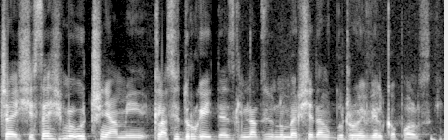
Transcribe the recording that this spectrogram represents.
Cześć, jesteśmy uczniami klasy drugiej D z gimnazjum nr 7 w Gorzowie Wielkopolskim.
